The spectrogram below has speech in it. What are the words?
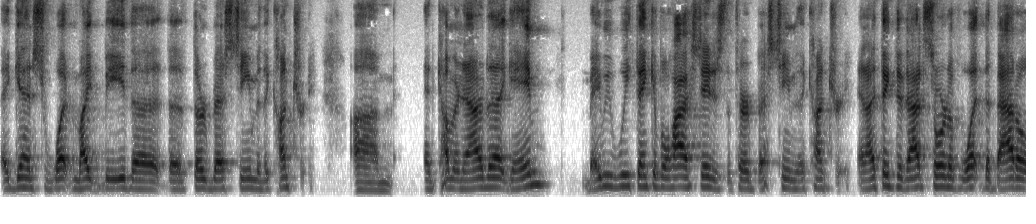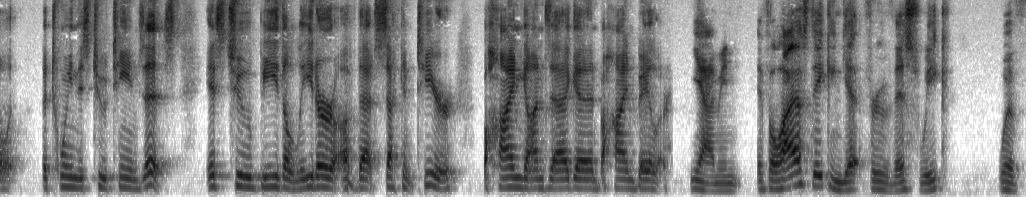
against what might be the the third best team in the country. Um, and coming out of that game, maybe we think of Ohio State as the third best team in the country. And I think that that's sort of what the battle between these two teams is. It's to be the leader of that second tier behind Gonzaga and behind Baylor. Yeah, I mean, if Ohio State can get through this week with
